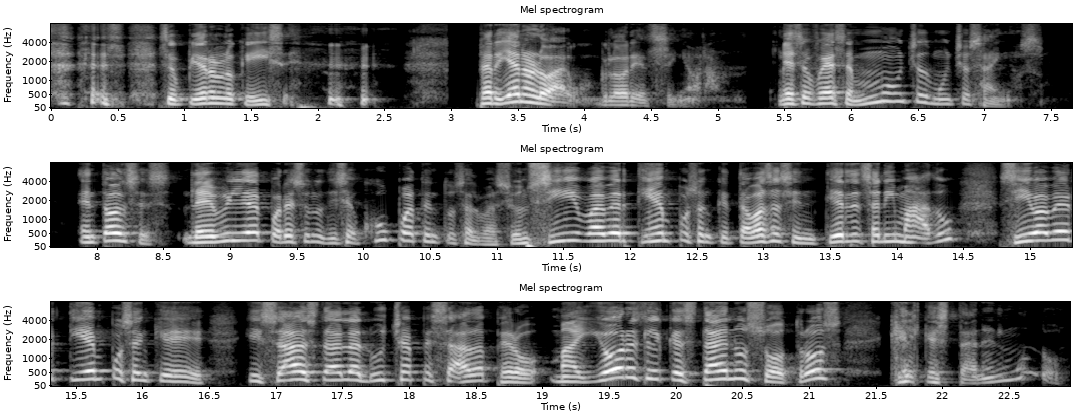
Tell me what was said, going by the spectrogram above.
supieron lo que hice. pero ya no lo hago, gloria al Señor. Eso fue hace muchos, muchos años. Entonces, la Biblia por eso nos dice, ocúpate en tu salvación. Sí, va a haber tiempos en que te vas a sentir desanimado. Sí, va a haber tiempos en que quizás está la lucha pesada, pero mayor es el que está en nosotros que el que está en el mundo.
